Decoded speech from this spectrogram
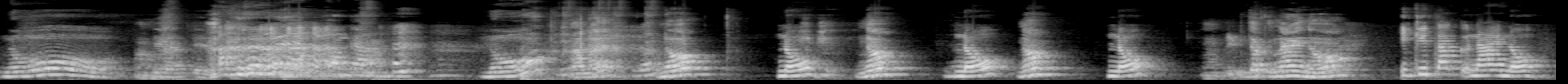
のー。ってなってる。の？No Ừ, Ích tắc này nó 行きたくないの？ーなあなあな.あの？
